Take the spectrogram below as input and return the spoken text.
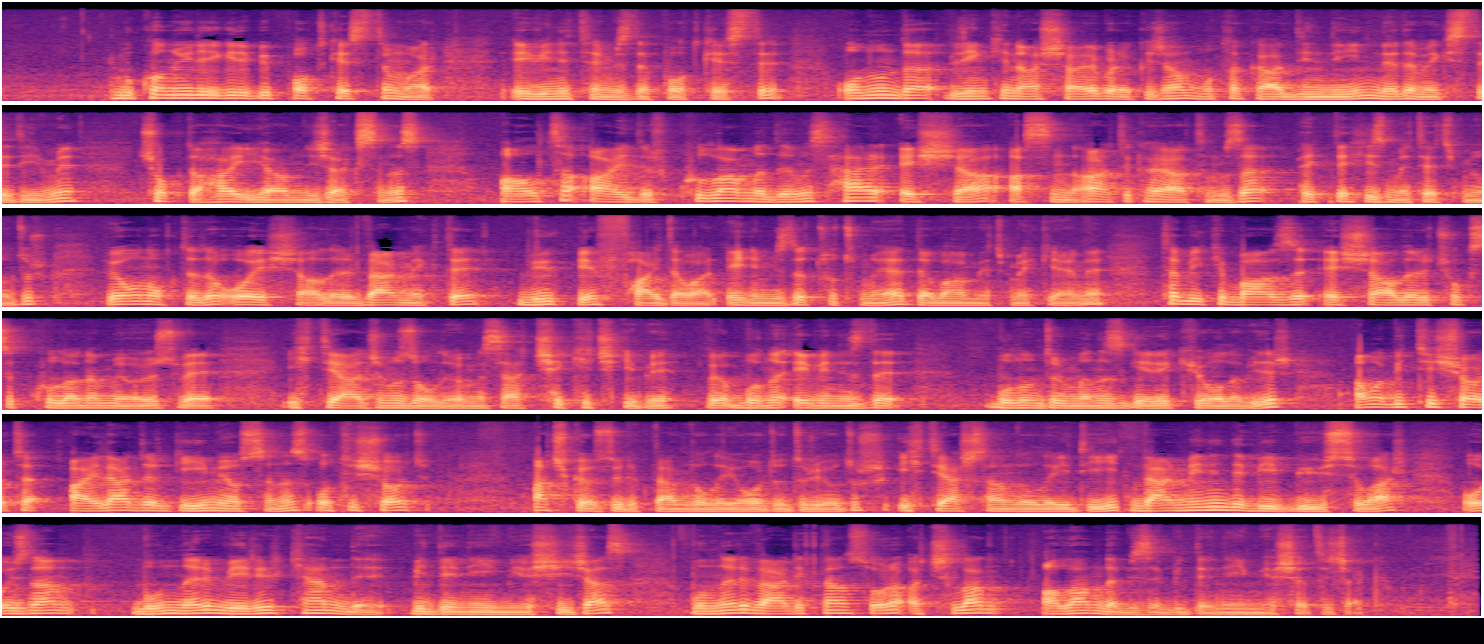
Bu konuyla ilgili bir podcast'im var. Evini Temizle podcast'i. Onun da linkini aşağıya bırakacağım. Mutlaka dinleyin. Ne demek istediğimi çok daha iyi anlayacaksınız. 6 aydır kullanmadığımız her eşya aslında artık hayatımıza pek de hizmet etmiyordur. Ve o noktada o eşyaları vermekte büyük bir fayda var elimizde tutmaya devam etmek yerine. Tabii ki bazı eşyaları çok sık kullanamıyoruz ve ihtiyacımız oluyor. Mesela çekiç gibi ve bunu evinizde bulundurmanız gerekiyor olabilir. Ama bir tişörtü aylardır giymiyorsanız o tişört açgözlülükten dolayı orada duruyordur. İhtiyaçtan dolayı değil. Vermenin de bir büyüsü var. O yüzden bunları verirken de bir deneyim yaşayacağız. Bunları verdikten sonra açılan alan da bize bir deneyim yaşatacak.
